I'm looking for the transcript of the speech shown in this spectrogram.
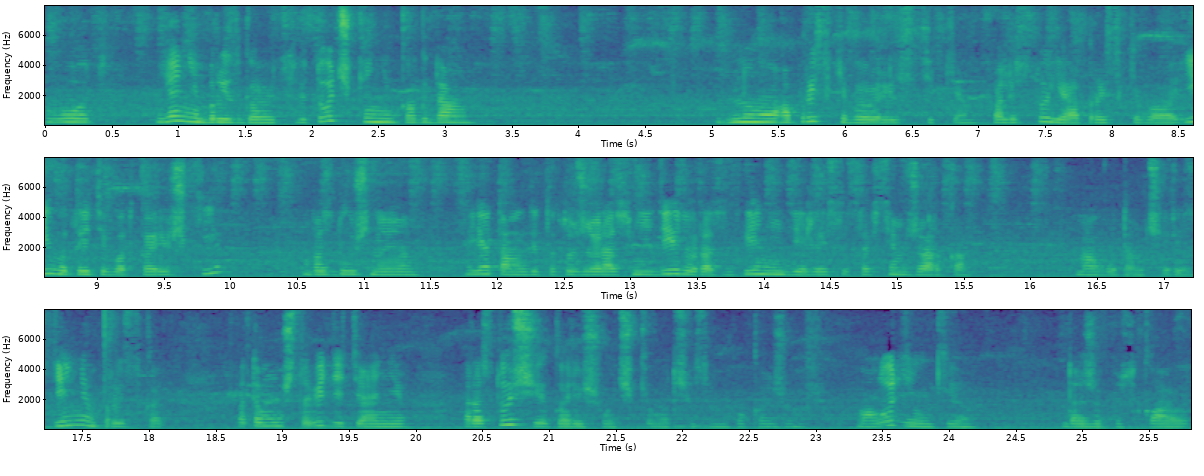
Вот. Я не брызгаю цветочки никогда. Но опрыскиваю листики. По листу я опрыскиваю. И вот эти вот корешки воздушные я там где-то тоже раз в неделю, раз в две недели, если совсем жарко, могу там через день опрыскать. Потому что, видите, они растущие корешочки, вот сейчас вам покажу, молоденькие даже пускают.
